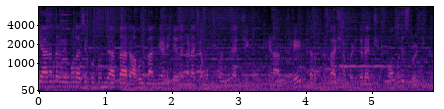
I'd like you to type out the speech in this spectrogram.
यानंतर वेमुलाचे कुटुंबीय आता राहुल गांधी आणि तेलंगणाच्या मुख्यमंत्र्यांची घेणार भेट तर प्रकाश आंबेडकरांची काँग्रेसवर टीका.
